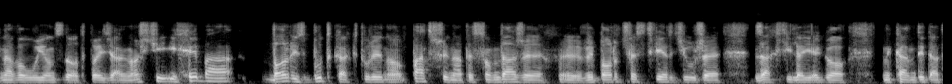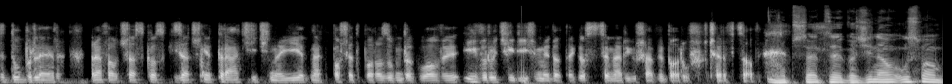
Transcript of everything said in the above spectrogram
nawołując do odpowiedzialności i chyba Borys Budka, który no, patrzy na te sondaże y, wyborcze, stwierdził, że za chwilę jego kandydat dubler Rafał Trzaskowski zacznie tracić, no i jednak poszedł po rozum do głowy i wróciliśmy do tego scenariusza wyborów czerwcowych. Przed godziną ósmą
